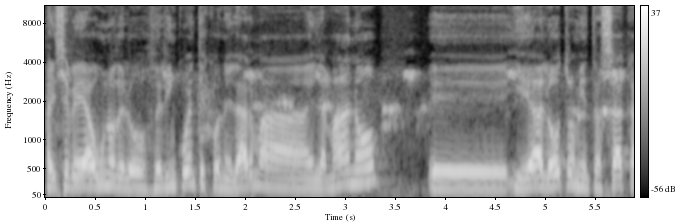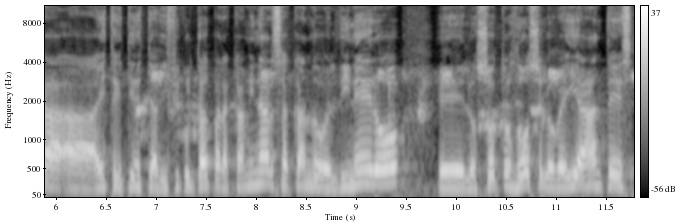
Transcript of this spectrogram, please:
Ahí se ve a uno de los delincuentes con el arma en la mano eh, y al otro mientras saca a este que tiene esta dificultad para caminar, sacando el dinero. Eh, los otros dos se lo veía antes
